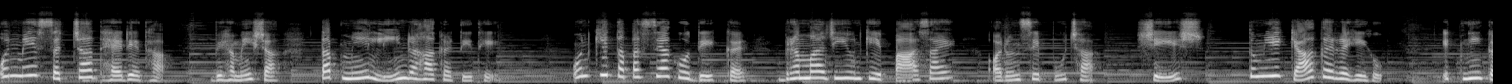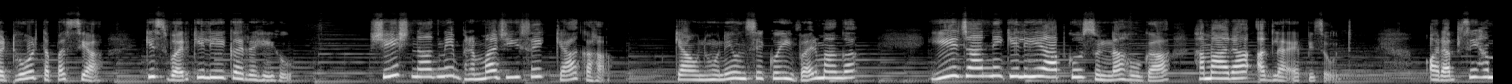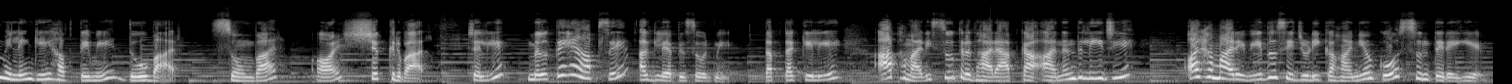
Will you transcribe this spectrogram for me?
उनमें सच्चा धैर्य था। वे हमेशा तप में लीन रहा करते थे। उनकी तपस्या को देखकर ब्रह्मा जी उनके पास आए और उनसे पूछा, शेष, तुम ये क्या कर रहे हो? इतनी कठोर तपस्या किस वर के लिए कर रहे हो? शेष नाग ने ब्रह्मा जी से क्या कहा? क्या उन्होंने उनसे कोई वर मांगा? ये जानने के लिए आपको सुनना होगा हमारा अगला एपिसोड। और अब से हम मिलेंगे हफ़्ते में दो बार, सोमवार और शुक्रवार। चलिए, मिलते हैं आपसे अगले एपिसोड में। तब तक के लिए आप हमारी सूत्रधार ऐप का आनंद लीजिए। और हमारे वेदों से जुड़ी कहानियों को सुनते रहिए।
